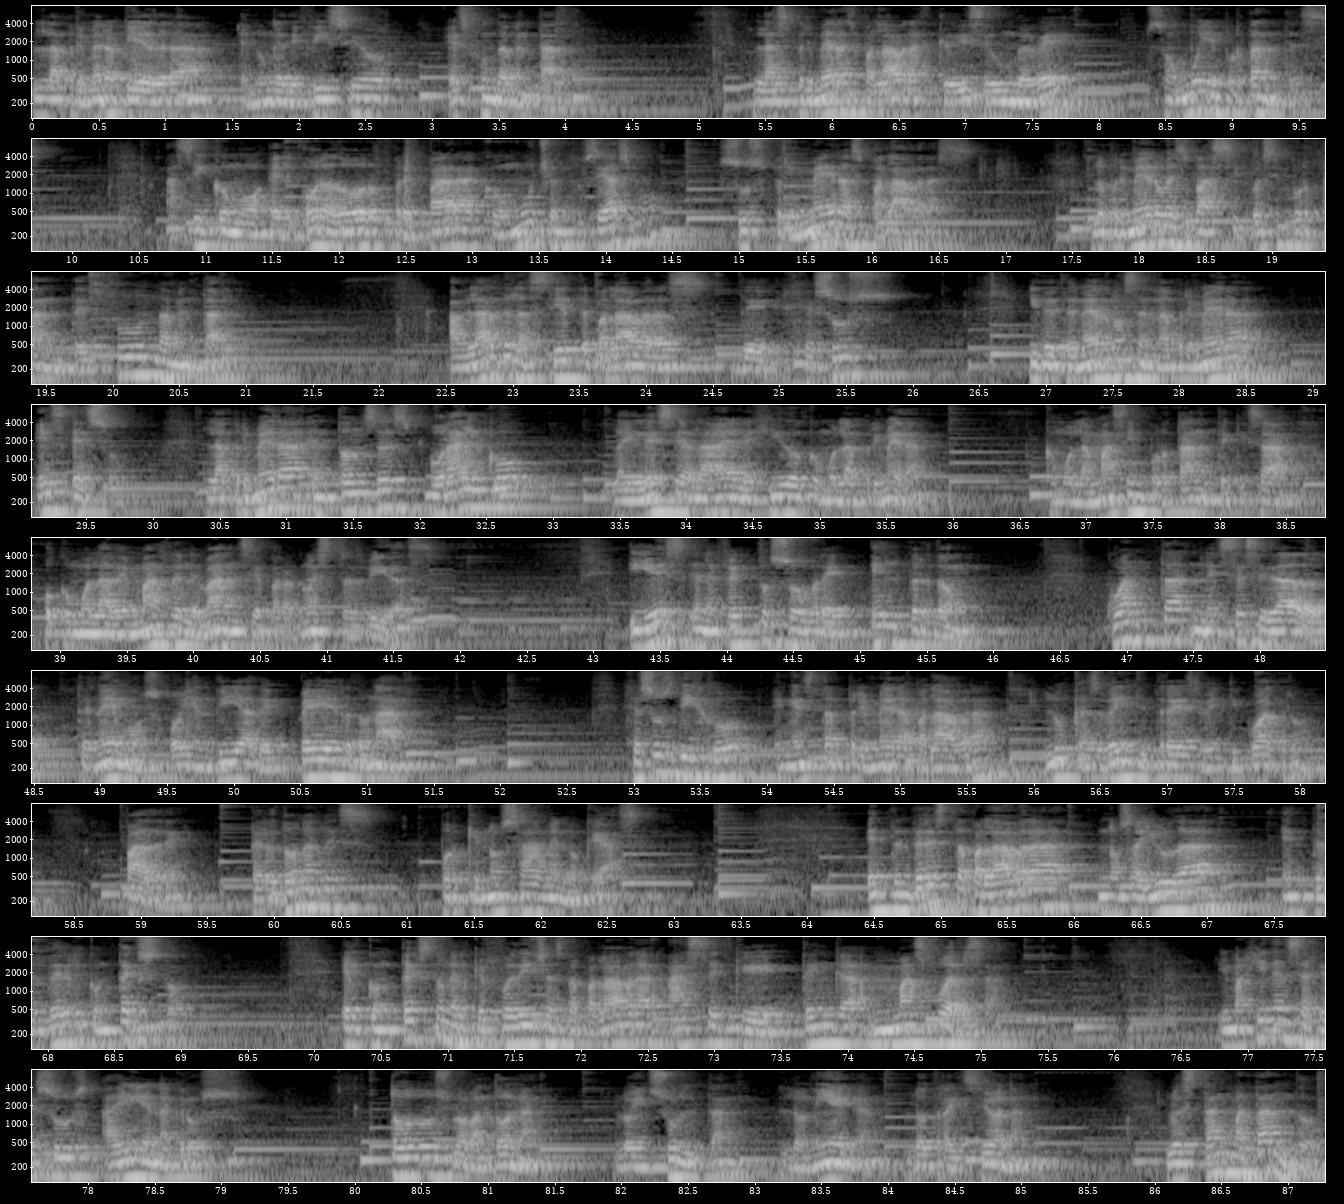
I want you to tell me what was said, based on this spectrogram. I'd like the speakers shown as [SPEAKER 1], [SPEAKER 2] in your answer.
[SPEAKER 1] la primera piedra en un edificio es fundamental. Las primeras palabras que dice un bebé son muy importantes, así como el orador prepara con mucho entusiasmo sus primeras palabras. Lo primero es básico, es importante, es fundamental. Hablar de las siete palabras de Jesús y detenernos en la primera es eso. La primera, entonces, por algo, la iglesia la ha elegido como la primera, como la más importante quizá, o como la de más relevancia para nuestras vidas. Y es en efecto sobre el perdón. ¿Cuánta necesidad tenemos hoy en día de perdonar? Jesús dijo en esta primera palabra, Lucas 23, 24, Padre, perdónales porque no saben lo que hacen. Entender esta palabra nos ayuda a entender el contexto. El contexto en el que fue dicha esta palabra hace que tenga más fuerza. Imagínense a Jesús ahí en la cruz. Todos lo abandonan, lo insultan, lo niegan, lo traicionan, lo están matando,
